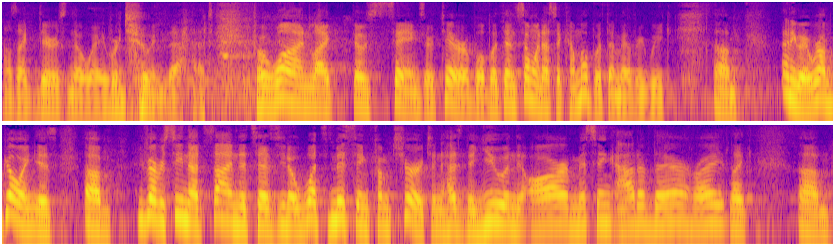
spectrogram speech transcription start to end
I was like, there's no way we're doing that. For one, like those sayings are terrible, but then someone has to come up with them every week. Um, anyway, where I'm going is um, you've ever seen that sign that says, you know, what's missing from church and has the U and the R missing out of there, right? Like, um,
